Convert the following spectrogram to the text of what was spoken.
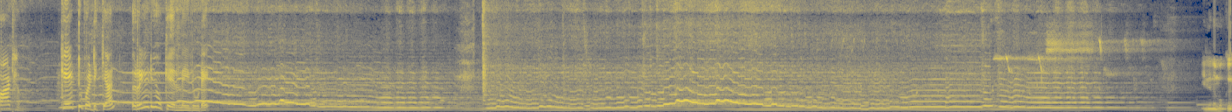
പാഠം കേട്ടു പഠിക്കാൻ റേഡിയോ കേരളയിലൂടെ. ഇനി നമുക്ക്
